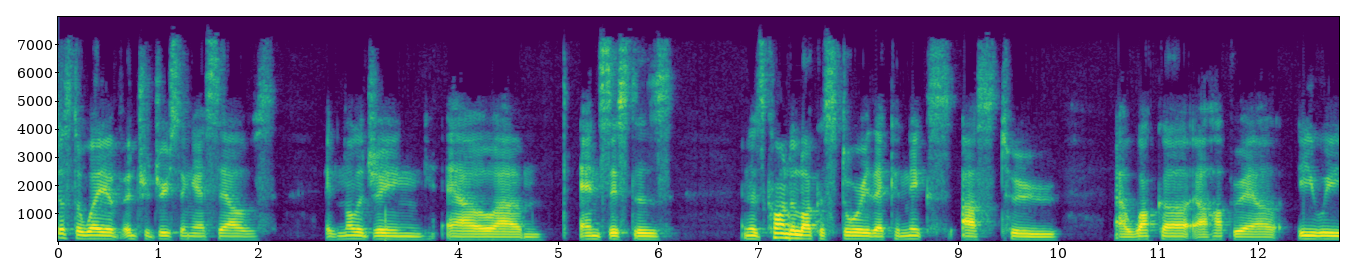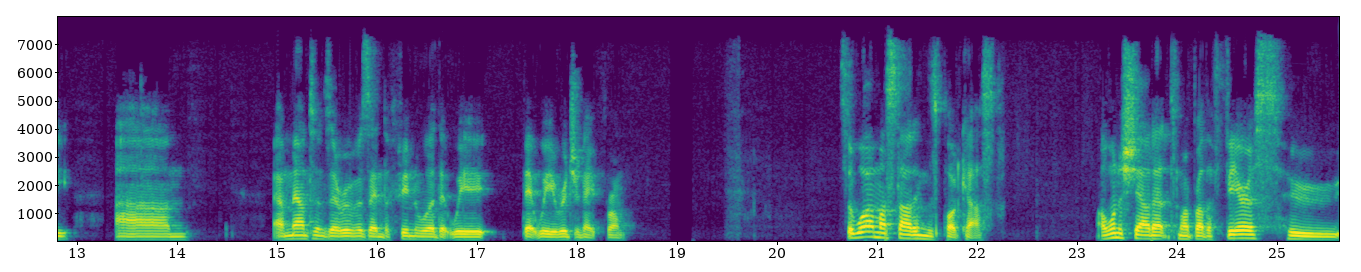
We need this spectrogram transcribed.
just a way of introducing ourselves, acknowledging our um, ancestors, and it's kind of like a story that connects us to our waka, our hapu, our iwi, um, our mountains, our rivers, and the whenua that we that we originate from. So why am I starting this podcast? I want to shout out to my brother Ferris, who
